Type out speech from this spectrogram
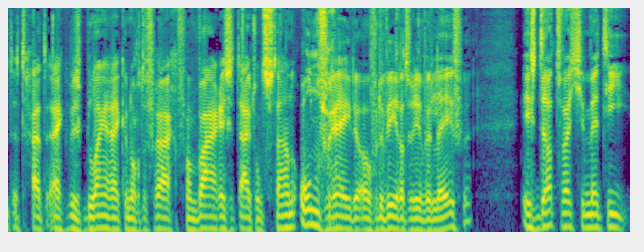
het gaat eigenlijk belangrijker nog de vraag van waar is het uit ontstaan? Onvrede over de wereld waarin we leven. Is dat wat je met die,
